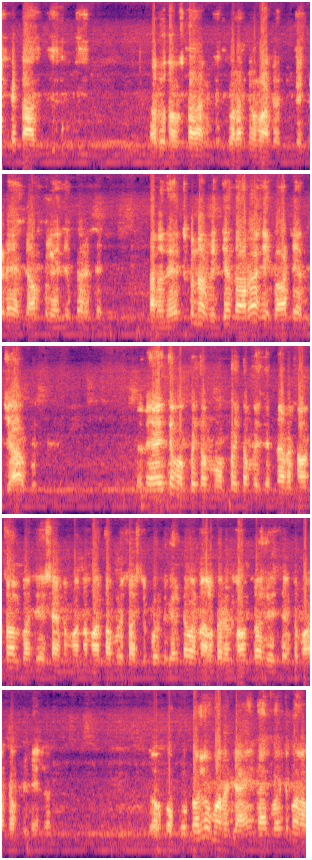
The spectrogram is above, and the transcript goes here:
అంటే కాదు. చదువు సంస్కారానికి ఇంకో మాట్లాడుతుంది ఇక్కడే ఎగ్జాంపుల్ ఏం చెప్పారంటే తను నేర్చుకున్న విద్య ద్వారా హీ గాట్ ఏ జాబ్ నేనైతే ముప్పై తొమ్మిది ముప్పై తొమ్మిదిన్నర సంవత్సరాలు పనిచేశాను. మొన్న మా తమ్ముడు ఫస్ట్ పూర్తికి వెళ్తే వాడు నలభై రెండు సంవత్సరాలు చేశాడు మా కంపెనీలో ఒక్కొక్కళ్ళు మనం జాయిన్ దాన్ని బట్టి మనం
